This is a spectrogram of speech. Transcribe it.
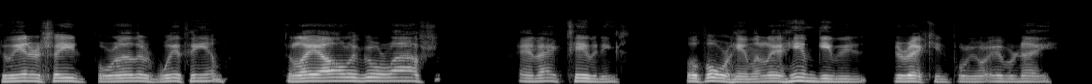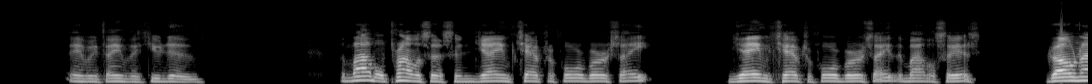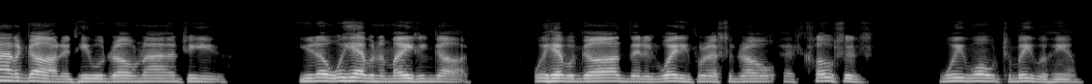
to intercede for others with Him, to lay all of your lives and activities before Him and let Him give you direction for your everyday, everything that you do. The Bible promises us in James chapter 4, verse 8. James chapter 4, verse 8, the Bible says, Draw nigh to God, and he will draw nigh unto you. You know, we have an amazing God. We have a God that is waiting for us to draw as close as we want to be with him.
